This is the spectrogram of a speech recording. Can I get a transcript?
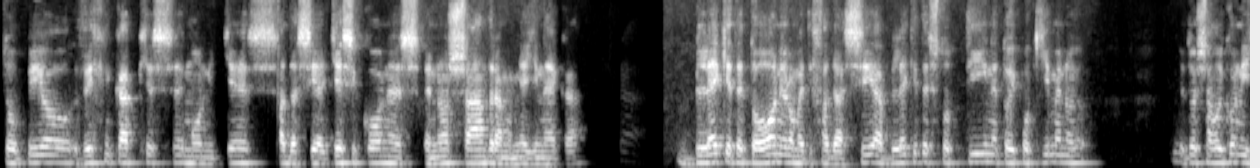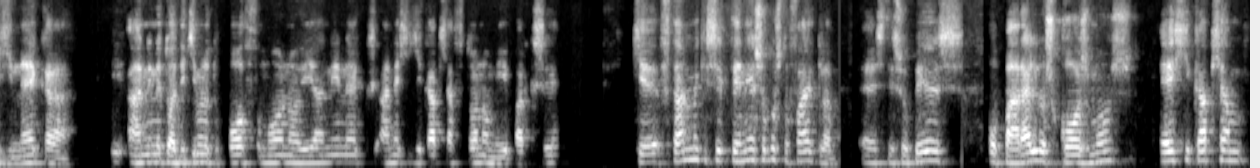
το οποίο δείχνει κάποιες αιμονικές φαντασιακές εικόνες ενός άνδρα με μια γυναίκα μπλέκεται το όνειρο με τη φαντασία, μπλέκεται στο τι είναι το υποκείμενο εντός εισαγωγικών η γυναίκα, αν είναι το αντικείμενο του πόθου μόνο ή αν, είναι, αν έχει και κάποια αυτόνομη ύπαρξη. Και φτάνουμε και σε ταινίες όπως το Fight Club, ε, στις οποίες ο παράλληλος κόσμος έχει κάποια,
